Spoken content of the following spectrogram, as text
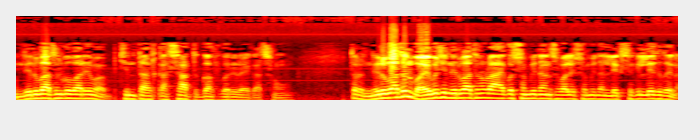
निर्वाचनको बारेमा चिन्ताका साथ गफ गरिरहेका छौं। तर निर्वाचन भएपछि निर्वाचनबाट आएको संविधान सभाले संविधान लेख्छ कि लेख्दैन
